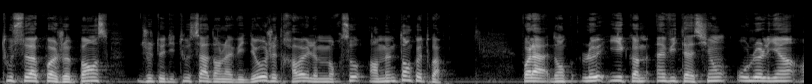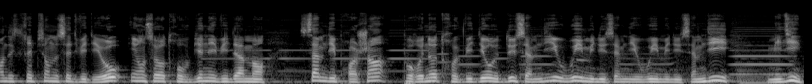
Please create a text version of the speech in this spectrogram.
tout ce à quoi je pense, je te dis tout ça dans la vidéo, je travaille le morceau en même temps que toi. Voilà, donc le i comme invitation ou le lien en description de cette vidéo. Et on se retrouve bien évidemment samedi prochain pour une autre vidéo du samedi. Oui, mais du samedi, oui, mais du samedi, midi.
